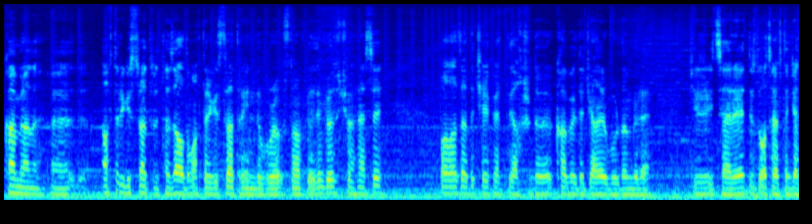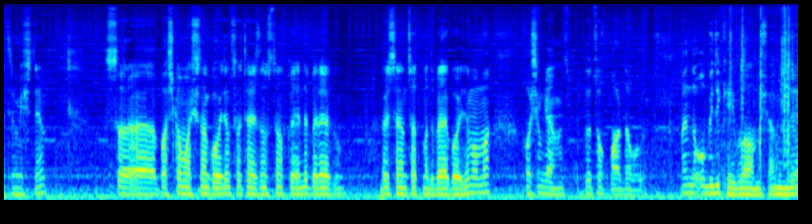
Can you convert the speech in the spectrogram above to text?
kameranı, e, avtoregistratoru təzə aldım. Avtoregistratoru indi bura ustanovka edim. Göz köhnəsi balacadır, keyfiyyətli yaxşıdır. Kabel də gəlir buradan belə girir içəri. Düzdür o tərəfdən gətirmişdim. Sonra başqa maşına qoydum. Sonra təzədən ustanovka edəndə belə hövsələm çatmadı, belə qoydum, amma xoşum gəlmir. Burada çox bardaq olur. Mən də OBD cable almışam indi.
